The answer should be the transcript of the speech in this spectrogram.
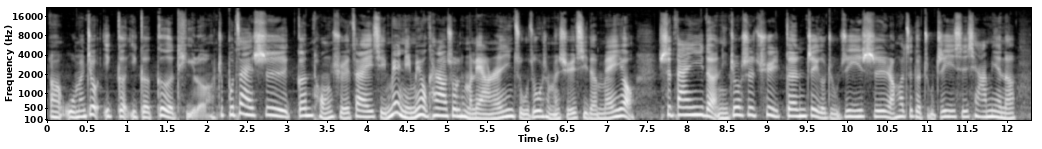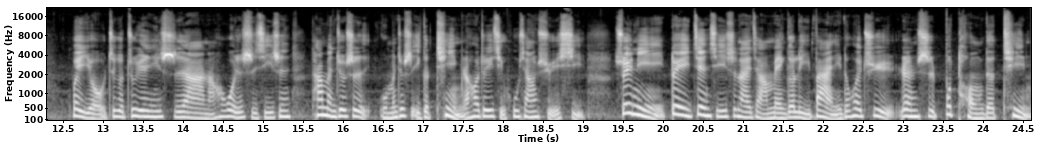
呃，我们就一个一个个体了，就不再是跟同学在一起。没，你没有看到说什么两人一组做什么学习的，没有，是单一的。你就是去跟这个主治医师，然后这个主治医师下面呢会有这个住院医师啊，然后或者是实习医生，他们就是我们就是一个 team，然后就一起互相学习。所以你对见习医师来讲，每个礼拜你都会去认识不同的 team，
